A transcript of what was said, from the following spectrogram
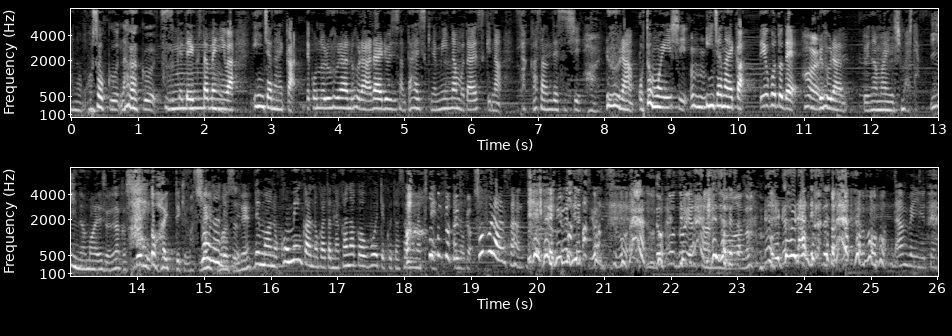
あの、細く長く続けていくためにはいいんじゃないか。で、このルフラン、ルフラン、荒井良二さん大好きな、みんなも大好きな作家さんですし、はい。ルフラン、音もいいし、うん。いいんじゃないか。っていうことで、はい。ルフランという名前にしました。いい名前ですよね。なんかスッと入ってきますね。そうなんです。まずね。でもあの公民館の方なかなか覚えてくださらなくて、ソフランさんって言うんですよ、いつも。どこぞ屋さんの あのルルフランです。もう何遍言っても。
